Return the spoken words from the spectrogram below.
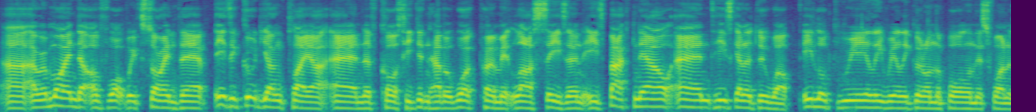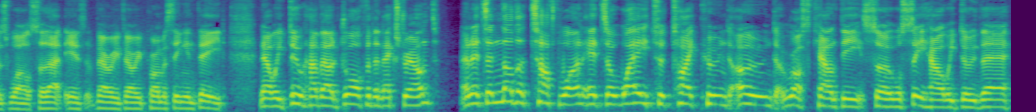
uh, a reminder of what we've signed there. He's a good young player, and of course he didn't have a work permit last season. He's back now, and he's going to do well. He looked really, really good on the ball in this one as well, so that is very, very promising indeed. Now we do have our draw for the next round. And it's another tough one. It's away to Tycoon-owned Ross County, so we'll see how we do there.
